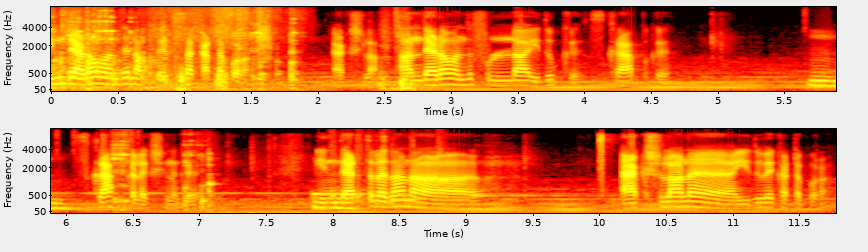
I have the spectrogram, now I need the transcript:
இந்த இடம் வந்து நான் பெருசா கட்ட போறேன் ஆக்சுவலா அந்த இடம் வந்து ஃபுல்லா இதுக்கு ஸ்கிராப்புக்கு ம். ஸ்கிராப் கலெக்ஷனுக்கு இந்த இடத்துல தான் நான் ஆக்சுவலான இதுவே கட்ட போறேன்.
